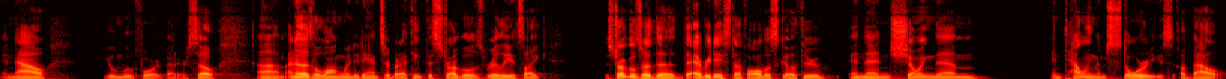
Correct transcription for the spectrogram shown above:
And now you'll move forward better. So um, i know that's a long-winded answer but i think the struggles really it's like the struggles are the the everyday stuff all of us go through. And then showing them and telling them stories about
